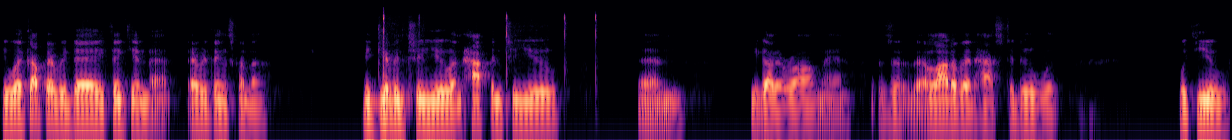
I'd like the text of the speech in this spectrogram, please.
you wake up every day thinking that everything's going to be given to you and happen to you then you got it wrong man. A, a lot of it has to do with with you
